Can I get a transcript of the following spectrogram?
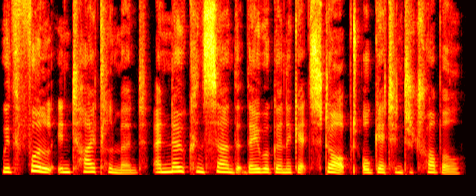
with full entitlement and no concern that they were going to get stopped or get into trouble.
